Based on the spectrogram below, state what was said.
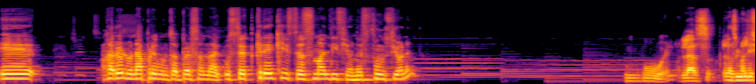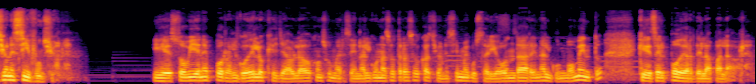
Eh, Harold, una pregunta personal. ¿Usted cree que estas maldiciones funcionan? Bueno, las, las maldiciones sí funcionan. Y esto viene por algo de lo que ya he hablado con su merced en algunas otras ocasiones y me gustaría ahondar en algún momento, que es el poder de la palabra.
